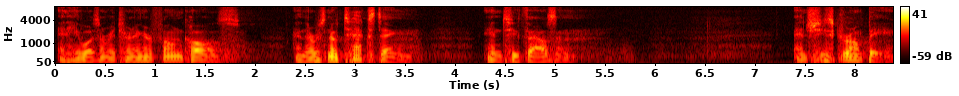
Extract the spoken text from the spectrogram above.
And he wasn't returning her phone calls. And there was no texting in 2000. And she's grumpy.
